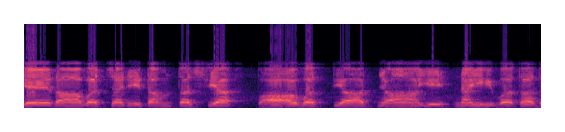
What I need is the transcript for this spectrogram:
येदावच्चरितं तस्य नैव तद।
